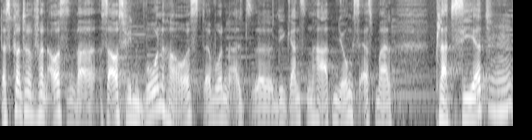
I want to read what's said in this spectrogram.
Das konnte von außen, war, sah aus wie ein Wohnhaus. Da wurden als, äh, die ganzen harten Jungs erstmal platziert. Mhm.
